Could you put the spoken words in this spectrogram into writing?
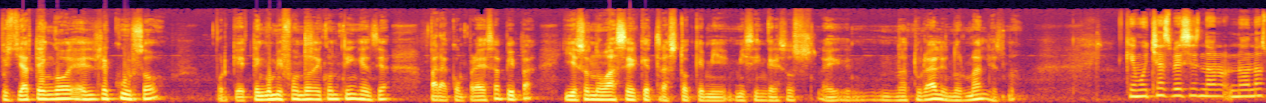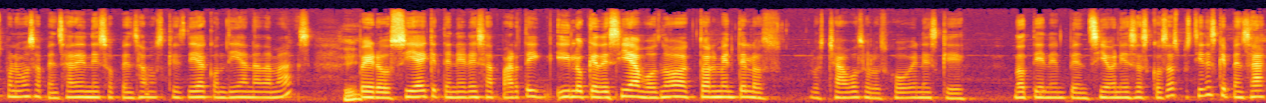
pues ya tengo el recurso porque tengo mi fondo de contingencia para comprar esa pipa y eso no va a hacer que trastoque mis ingresos eh, naturales, normales, ¿no? Que muchas veces no, no, nos ponemos a pensar en eso, pensamos que es día con día nada más, pero sí hay que tener esa parte y, y, lo que decíamos, ¿no? Actualmente los, los chavos o los jóvenes que no tienen pensión y esas cosas, pues tienes que pensar,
